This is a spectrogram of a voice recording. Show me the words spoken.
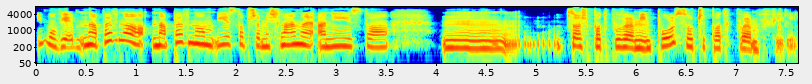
I mówię, na pewno, na pewno jest to przemyślane, a nie jest to mm, coś pod wpływem impulsu czy pod wpływem chwili.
